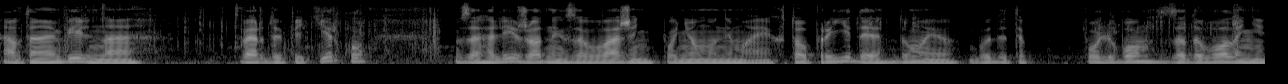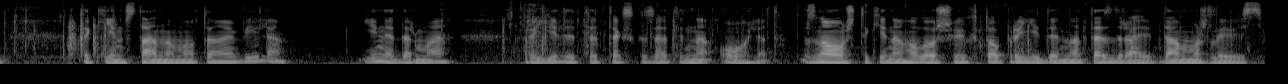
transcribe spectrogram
автомобіль на тверду п'ятірку. Взагалі жодних зауважень по ньому немає. Хто приїде, думаю, будете по-любому задоволені таким станом автомобіля і не дарма приїдете, так сказати, на огляд. Знову ж таки, наголошую, хто приїде на тест-драйв, дам можливість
